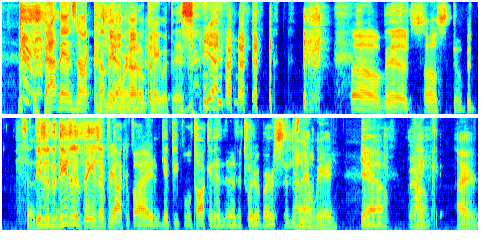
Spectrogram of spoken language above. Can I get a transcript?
if Batman's not coming, Yeah. we're not okay with this. yeah oh man so stupid So these are the these are the things that preoccupy and get people talking in the, the twitterverse and isn't uh, that weird? yeah yeah. Like our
